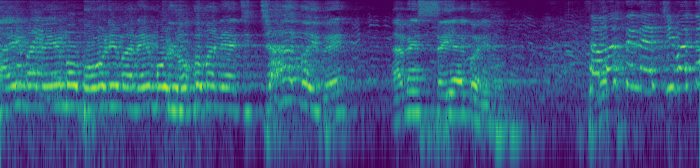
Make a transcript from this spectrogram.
ଭାଇ ମାନେ ମୋ ଭଉଣୀ ମାନେ ମୋ ଲୋକମାନେ ଆଜି ଯାହା କହିବେ ଆମେ ସେଇଆ କରିବୁ ସମସ୍ତେ ନାଚିବ ତ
